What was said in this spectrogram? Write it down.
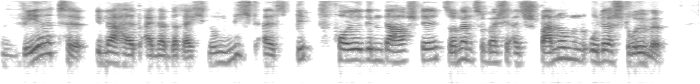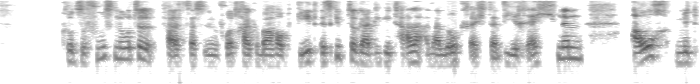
Werte innerhalb einer Berechnung nicht als Bitfolgen darstellt, sondern zum Beispiel als Spannungen oder Ströme. Kurze Fußnote, falls das in dem Vortrag überhaupt geht. Es gibt sogar digitale Analogrechner, die rechnen auch mit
